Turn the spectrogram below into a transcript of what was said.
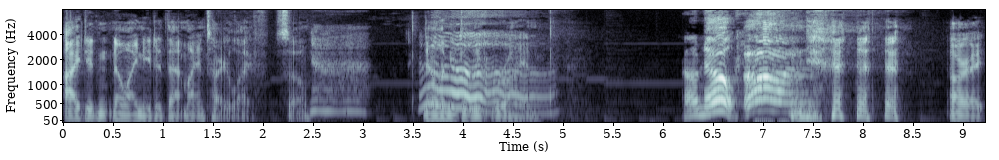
I didn't know I needed that my entire life. So Now let me delete Ryan. Oh no! ah! all right.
